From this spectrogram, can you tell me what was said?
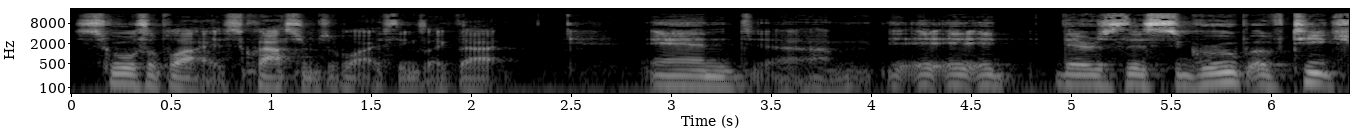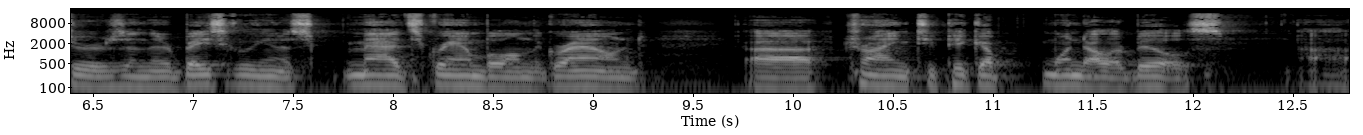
school supplies, classroom supplies, things like that. And um, it, it, there's this group of teachers, and they're basically in a mad scramble on the ground, uh, trying to pick up one dollar bills. Uh,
